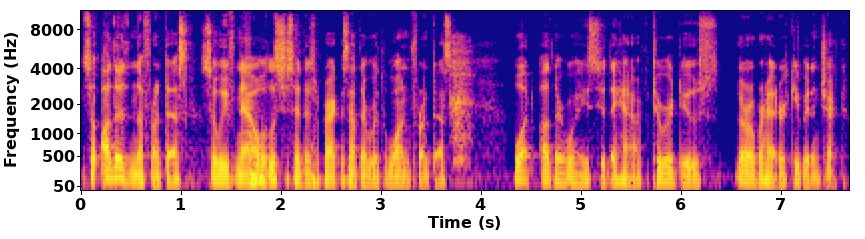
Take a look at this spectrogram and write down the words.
so other than the front desk, so we've now let's just say there's a practice out there with one front desk. What other ways do they have to reduce their overhead or keep it in check?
